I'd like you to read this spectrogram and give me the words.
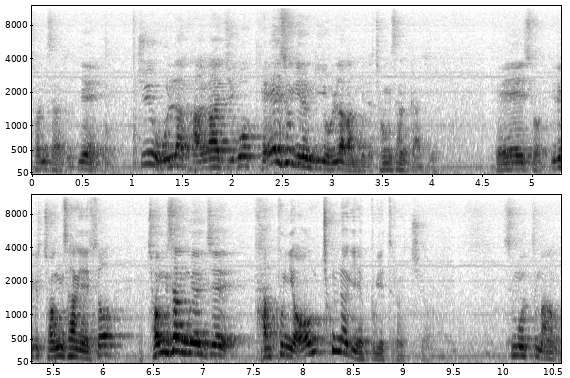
전 사진. 예. 쭉 올라가 가지고 계속 이런 게 올라갑니다. 정상까지. 계속 이렇게 정상에서 정상 면제 단풍이 엄청나게 예쁘게 들었죠. 스모키 마운,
